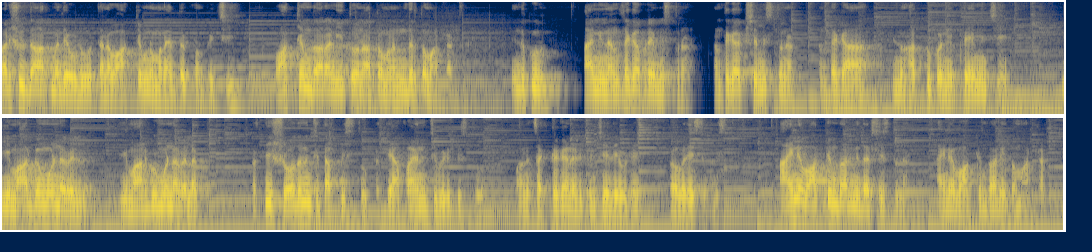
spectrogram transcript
పరిశుద్ధ ఆత్మదేవుడు తన వాక్యమును మన ఎద్దకు పంపించి వాక్యం ద్వారా నీతో నాతో మనందరితో మాట్లాడుతున్నాడు. ఎందుకు ఆయన నిన్ను అంతగా ప్రేమిస్తున్నాడు అంతగా క్షమిస్తున్నాడు అంతగా నిన్ను హత్తుకొని ప్రేమించి ఈ మార్గం గుండా వెళ్ళు ఈ మార్గం గుండా వెళ్ళకు. ప్రతి శోధ నుంచి తప్పిస్తూ ప్రతి అపాయం నుంచి విడిపిస్తూ మనం చక్కగా నడిపించే దేవుడే ప్రభు యేసుక్రీస్తు. ఆయన వాక్యం ద్వారా నీ దర్శిస్తున్నాడు. ఆయన వాక్యం ద్వారా నీతో మాట్లాడు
